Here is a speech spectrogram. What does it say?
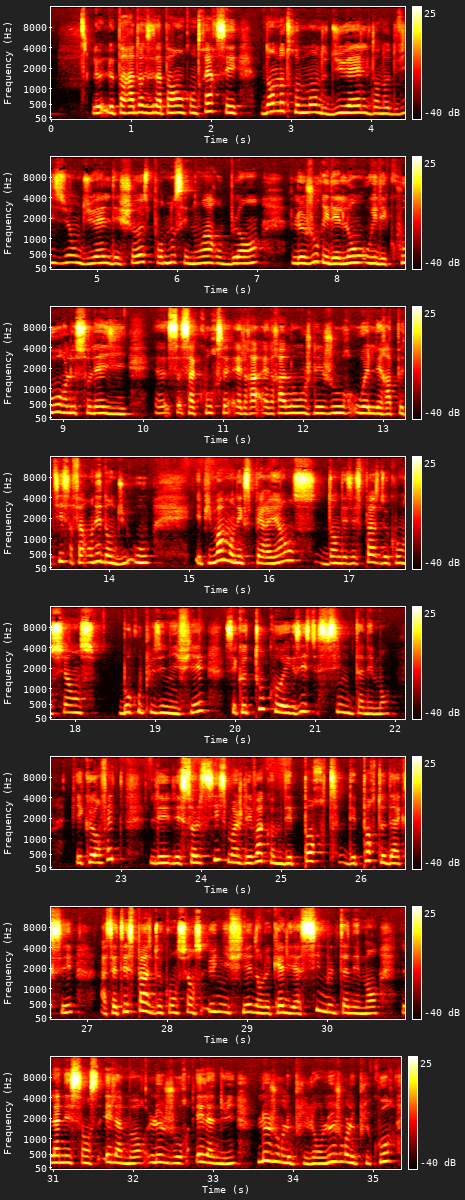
le, paradoxe des apparents contraires, c'est dans notre monde duel, dans notre vision duel des choses, pour nous c'est noir ou blanc, le jour il est long ou il est court, le soleil, euh, sa, course, elle, elle, rallonge les jours ou elle les rapetisse, enfin on est dans du ou. Et puis moi, mon expérience dans des espaces de conscience beaucoup plus unifiés, c'est que tout coexiste simultanément. Et que en fait les, solstices, moi je les vois comme des portes, des portes d'accès à cet espace de conscience unifié dans lequel il y a simultanément la naissance et la mort, le jour et la nuit, le jour le plus long, le jour le plus court,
